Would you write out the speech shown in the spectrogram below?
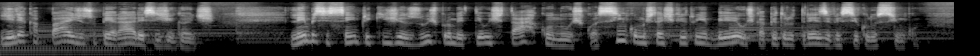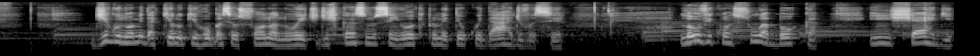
E ele é capaz de superar esses gigantes. Lembre-se sempre que Jesus prometeu estar conosco, assim como está escrito em Hebreus capítulo 13, versículo 5. Diga o nome daquilo que rouba seu sono à noite, descanse no Senhor que prometeu cuidar de você. Louve com a sua boca e enxergue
